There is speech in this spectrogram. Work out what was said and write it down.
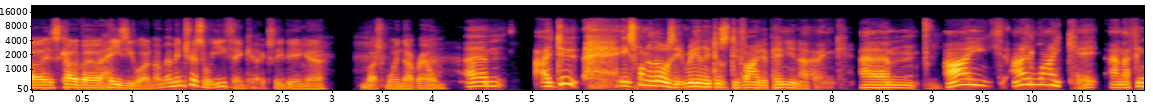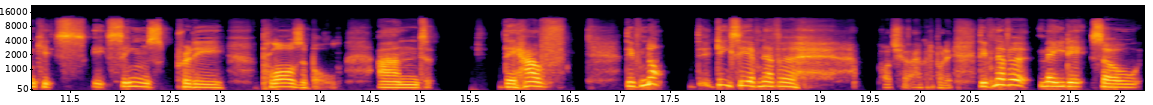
Uh, it's kind of a hazy one. I'm, I'm, interested what you think, actually, being a much more in that realm? Um, I do. It's one of those. It really does divide opinion. I think. Um, mm. I I like it, and I think it's it seems pretty plausible, and they have they've not DC have never. What should, how could I put it? They've never made it so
